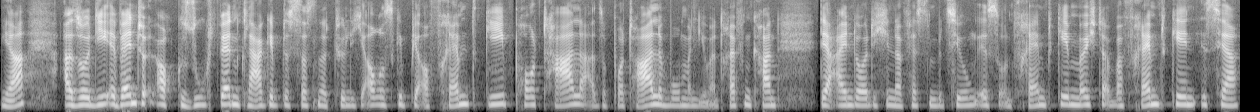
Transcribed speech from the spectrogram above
Ja, also die eventuell auch gesucht werden. Klar gibt es das natürlich auch. Es gibt ja auch Fremdgeh-Portale, also Portale, wo man jemanden treffen kann, der eindeutig in einer festen Beziehung ist und fremdgehen möchte. Aber Fremdgehen ist ja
